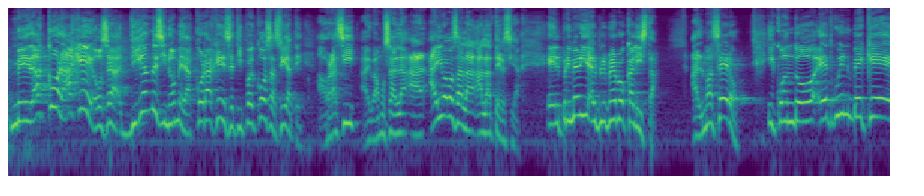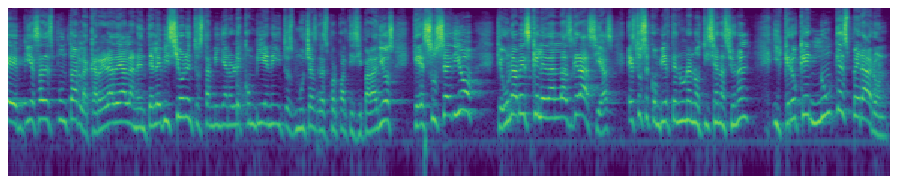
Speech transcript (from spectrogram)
me da coraje. O sea, díganme si no me da coraje ese tipo de cosas. Fíjate, ahora sí, ahí vamos a la, a- ahí vamos a la, a la tercia. El primer, el primer vocalista. Almacero. Y cuando Edwin ve que empieza a despuntar la carrera de Alan en televisión, entonces también ya no le conviene. Y entonces muchas gracias por participar. Adiós. ¿Qué sucedió? Que una vez que le dan las gracias, esto se convierte en una noticia nacional. Y creo que nunca esperaron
